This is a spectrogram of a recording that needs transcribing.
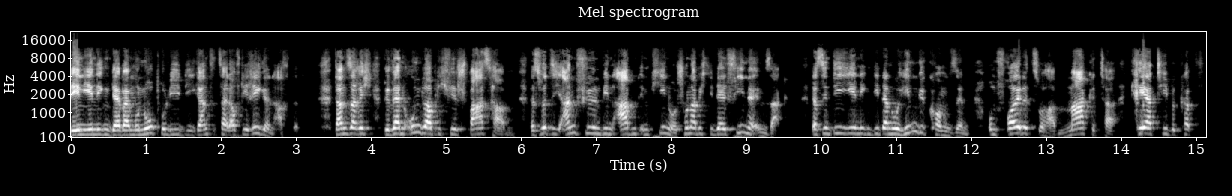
Denjenigen, der bei Monopoly die ganze Zeit auf die Regeln achtet. Dann sage ich, wir werden unglaublich viel Spaß haben. Das wird sich anfühlen wie ein Abend im Kino. Schon habe ich die Delfine im Sack. Das sind diejenigen, die da nur hingekommen sind, um Freude zu haben. Marketer, kreative Köpfe.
